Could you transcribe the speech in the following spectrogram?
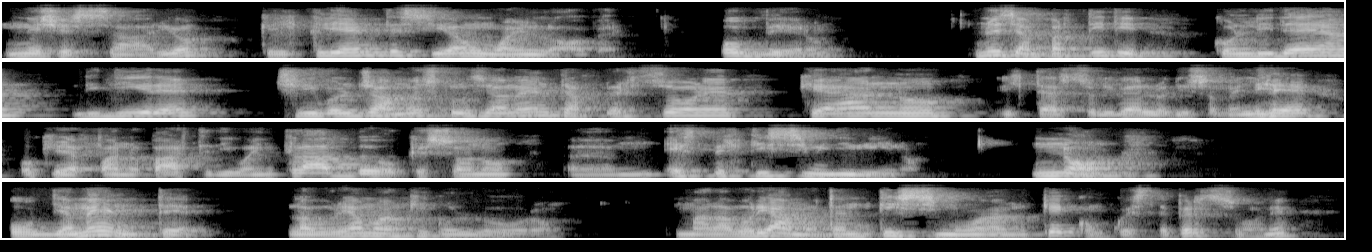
necessario che il cliente sia un wine lover, ovvero noi siamo partiti con l'idea di dire ci rivolgiamo esclusivamente a persone che hanno il terzo livello di sommelier o che fanno parte di wine club o che sono ehm, espertissimi di vino. No, ovviamente lavoriamo anche con loro, ma lavoriamo tantissimo anche con queste persone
